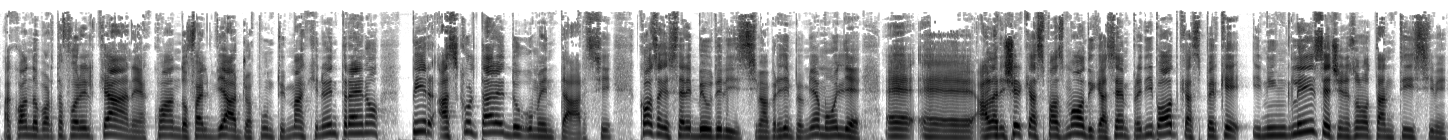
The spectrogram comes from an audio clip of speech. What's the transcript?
a quando porta fuori il cane, a quando fa il viaggio appunto in macchina o in treno, per ascoltare e documentarsi, cosa che sarebbe utilissima. Per esempio, mia moglie è, è alla ricerca ricerca spasmodica sempre di podcast perché in inglese ce ne sono tantissimi,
